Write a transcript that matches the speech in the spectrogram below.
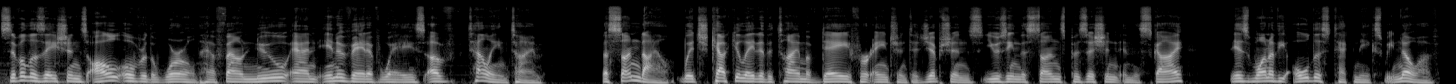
civilizations all over the world have found new and innovative ways of telling time. The sundial, which calculated the time of day for ancient Egyptians using the sun's position in the sky, is one of the oldest techniques we know of.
